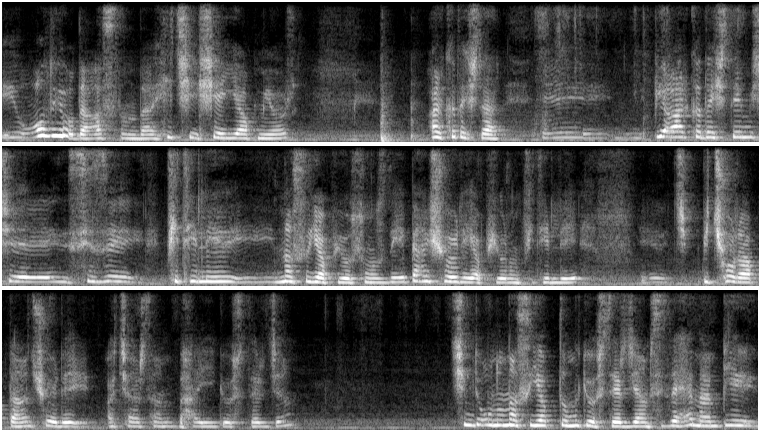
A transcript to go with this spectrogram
E, Oluyor da aslında hiç şey yapmıyor. Arkadaşlar bir arkadaş demiş e, sizi fitilli nasıl yapıyorsunuz diye. Ben şöyle yapıyorum fitilli. E, Bir çoraptan şöyle açarsam daha iyi göstereceğim. Şimdi onu nasıl yaptığımı göstereceğim size. Hemen bir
